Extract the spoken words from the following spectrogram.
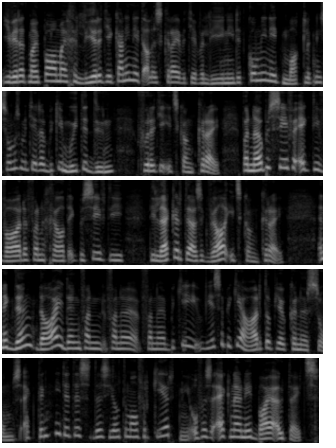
jy weet dat my pa my geleer het jy kan nie net alles kry wat jy wil hê nie. Dit kom nie net maklik nie. Soms moet jy 'n bietjie moeite doen voordat jy iets kan kry. Want nou besef ek die waarde van geld. Ek besef die die lekkerte as ek wel iets kan kry. En ek dink daai ding van van 'n van 'n bietjie wees 'n bietjie hard op jou kinders soms. Ek dink nie dit is dis heeltemal verkeerd nie. Of is ek nou net baie oudtyds?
